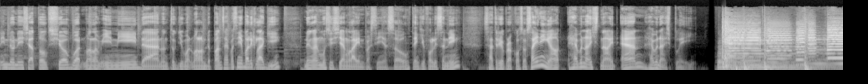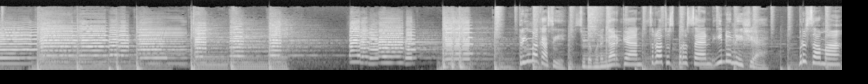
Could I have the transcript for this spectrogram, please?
Indonesia Talk Show buat malam ini dan untuk Jumat malam depan saya pastinya balik lagi dengan musisi yang lain pastinya. So, thank you for listening. Satrio Prakoso signing out. Have a nice night and have a nice play. Terima kasih sudah mendengarkan 100% Indonesia bersama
